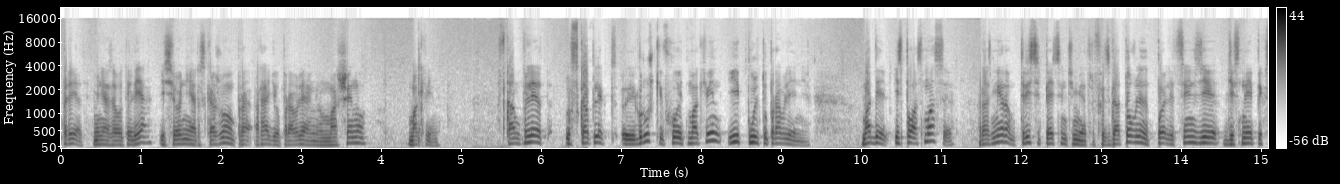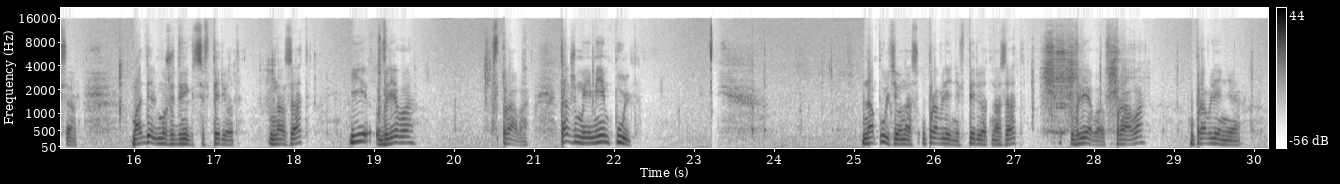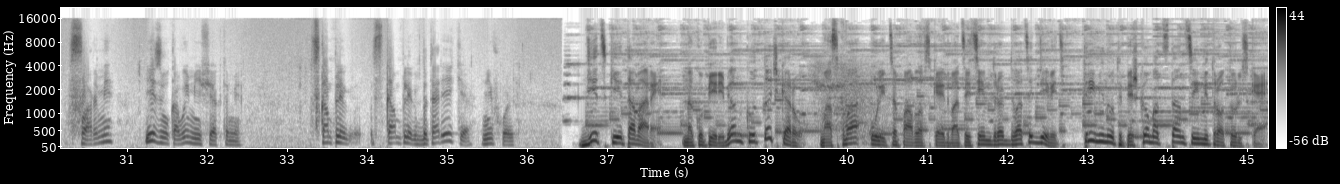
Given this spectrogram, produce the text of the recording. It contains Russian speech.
Привет, меня зовут Илья, и сегодня я расскажу вам про радиоуправляемую машину Маквин. В комплект, в комплект игрушки входит Маквин и пульт управления. Модель из пластмассы размером 35 сантиметров, изготовлена по лицензии Disney Pixar. Модель может двигаться вперед, назад и влево, вправо. Также мы имеем пульт. На пульте у нас управление вперед-назад, влево-вправо, управление фарами и звуковыми эффектами. В комплект, в комплект батарейки не входит. Детские товары. На купиребенку.ру. Москва, улица Павловская, 27, дробь 29. Три минуты пешком от станции метро Тульская.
